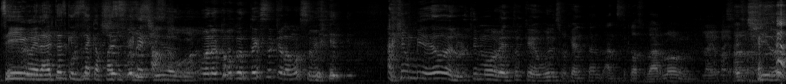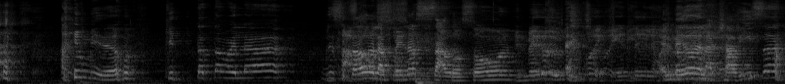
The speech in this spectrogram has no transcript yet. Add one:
Sí, güey, la neta es que sí saca pasos bien chidos, güey. Bueno, como contexto que lo vamos a subir. Hay un video del último evento que hubo en Insurgente an- antes de clausurarlo. El año pasado. Es chido. Hay un video que Tata baila desquitado de la pena, sabrosón. En medio de un grupo de gente. le En medio de la chaviza.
